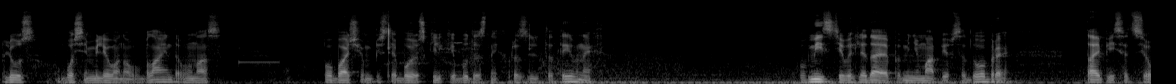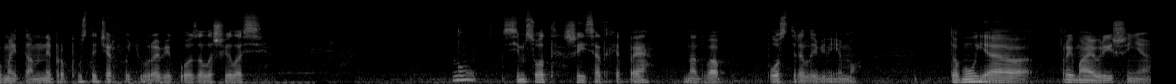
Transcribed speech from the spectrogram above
плюс 8 мільйонів блайндів у нас. Побачимо після бою, скільки буде з них результативних. В місті виглядає по мінімапі все добре. Тай 57 там не пропустить Чарфутюра, в якого залишилось ну, 760 хп на два постріли він йому. Тому я приймаю рішення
